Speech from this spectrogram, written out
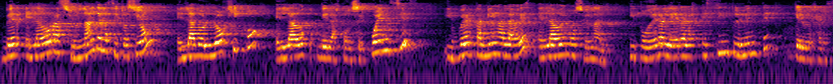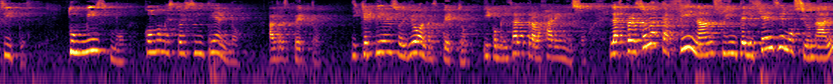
Ver el lado racional de la situación, el lado lógico, el lado de las consecuencias y ver también a la vez el lado emocional. Y poder leer a la... es simplemente que lo ejercites. Tú mismo, ¿cómo me estoy sintiendo al respecto? ¿Y qué pienso yo al respecto? Y comenzar a trabajar en eso. Las personas que afinan su inteligencia emocional,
